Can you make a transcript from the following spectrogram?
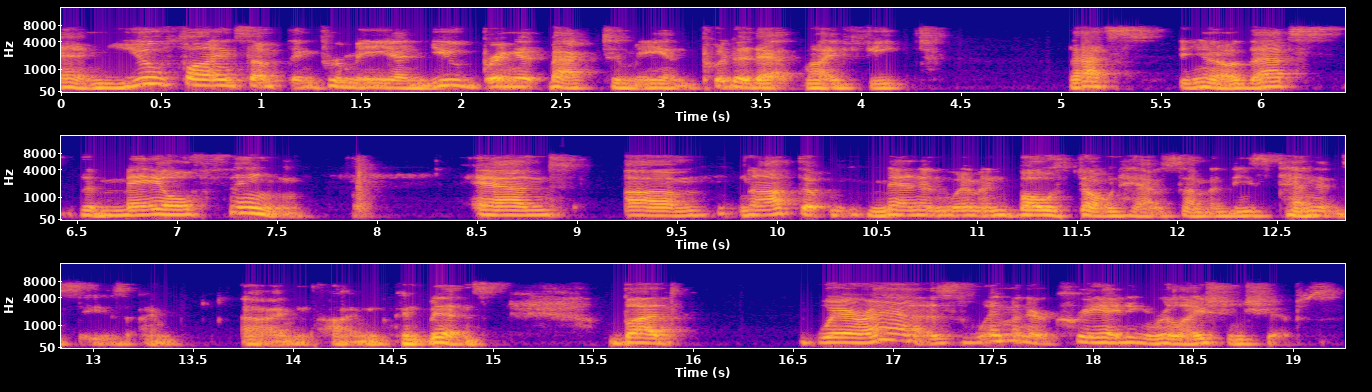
and you find something for me and you bring it back to me and put it at my feet. That's you know that's the male thing, and um, not that men and women both don't have some of these tendencies. I'm I'm I'm convinced, but whereas women are creating relationships,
